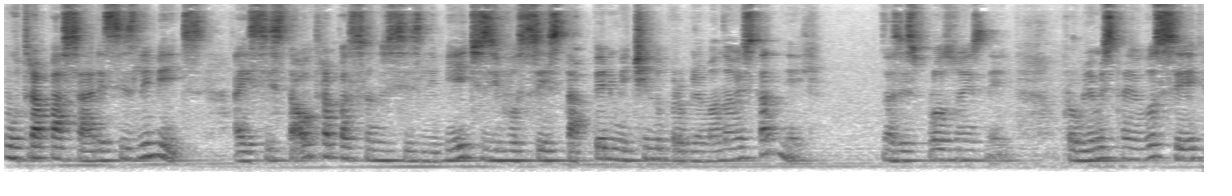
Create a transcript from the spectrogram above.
ultrapassar esses limites. Aí, se está ultrapassando esses limites e você está permitindo, o problema não está nele, nas explosões nele. O problema está em você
